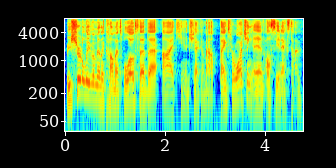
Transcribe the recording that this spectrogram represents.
be sure to leave them in the comments below so that I can check them out. Thanks for watching, and I'll see you next time.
